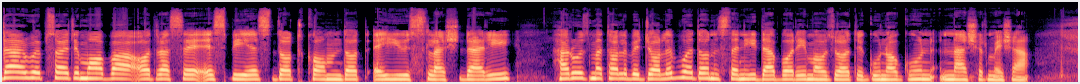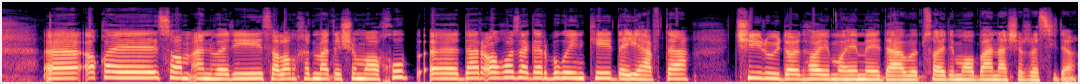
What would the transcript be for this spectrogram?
در وبسایت ما با آدرس sbs.com.au دری هر روز مطالب جالب و دانستنی درباره موضوعات گوناگون نشر میشه. آقای سام انوری سلام خدمت شما. خوب در آغاز اگر بگوین که در هفته چی رویدادهای مهم در وبسایت ما به نشر رسیده؟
